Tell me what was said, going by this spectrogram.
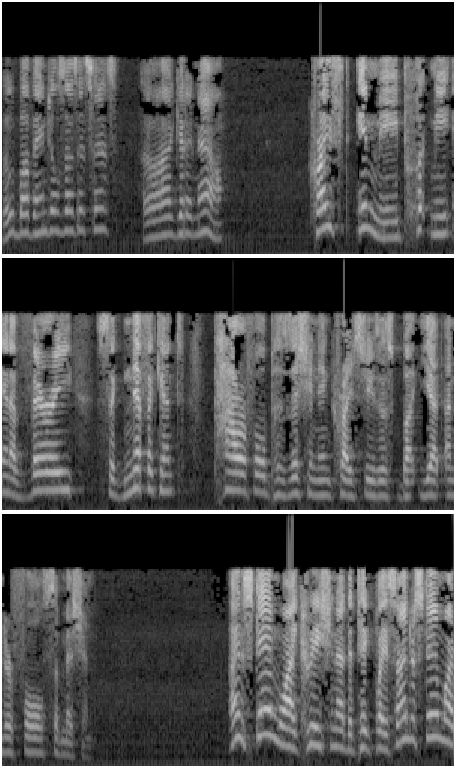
A little above angels, as it says? Oh, I get it now. Christ in me put me in a very significant, powerful position in Christ Jesus, but yet under full submission. I understand why creation had to take place. I understand why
